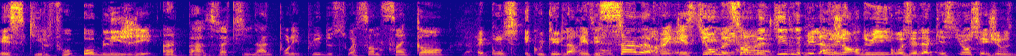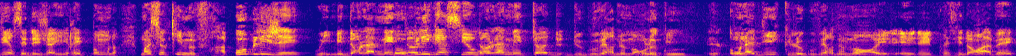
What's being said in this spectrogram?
Est-ce qu'il faut obliger un pass vaccinal pour les plus de 65 ans? La réponse, écoutez, la réponse. C'est ça la vraie question, me semble-t-il, aujourd'hui. Poser la question, c'est, j'ose dire, c'est déjà y répondre. Moi, ce qui me frappe. Obligé. Oui, mais dans la méthode. Obligation. Dans la méthode du gouvernement. Pour le coup. On a dit que le gouvernement gouvernement et, le président avaient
